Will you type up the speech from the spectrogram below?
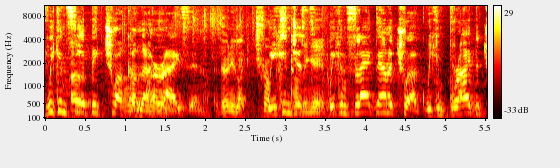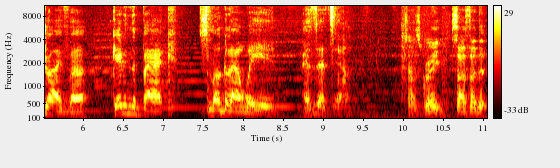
If we can see a big truck on the horizon, Are there any like trucks we can just in? we can flag down a truck. We can bribe the driver, get in the back, smuggle our way in. How's that sound? Sounds great. Sounds like the,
